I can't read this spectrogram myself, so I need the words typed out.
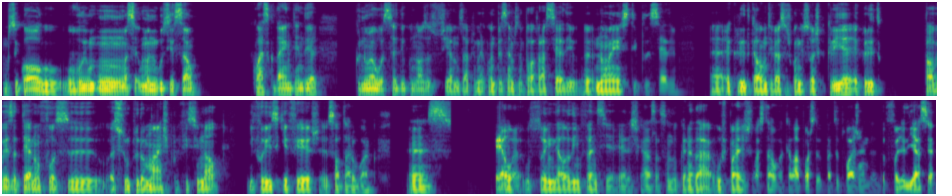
um psicólogo, houve ali um, uma negociação quase que dá a entender que não é o assédio que nós associamos à primeira. Quando pensamos na palavra assédio, eh, não é esse tipo de assédio. Uh, acredito que ela não tivesse as condições que queria, acredito talvez até não fosse a estrutura mais profissional e foi isso que a fez eh, saltar o barco. Uh, ela, o sonho dela de infância era chegar à seleção do Canadá, os pais, lá houve aquela aposta para a tatuagem da, da folha de Ásia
